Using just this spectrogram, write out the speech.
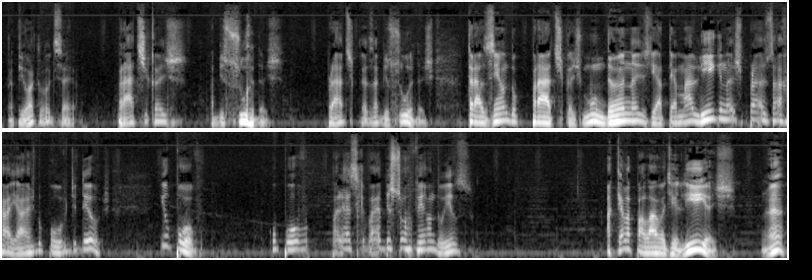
Está pior que Laodiceia. Práticas absurdas. Práticas absurdas. Trazendo práticas mundanas e até malignas para os arraiais do povo de Deus. E o povo? O povo parece que vai absorvendo isso. Aquela palavra de Elias, né?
